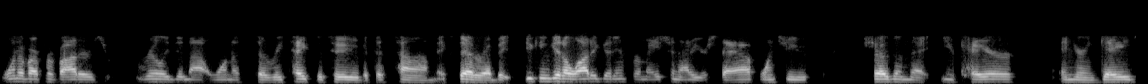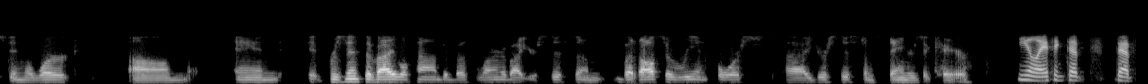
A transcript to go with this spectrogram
one of our providers really did not want us to retake the tube at this time, et cetera. But you can get a lot of good information out of your staff once you show them that you care and you're engaged in the work. Um, and it presents a valuable time to both learn about your system, but also reinforce uh, your system standards of care. Neil, I think that's that's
